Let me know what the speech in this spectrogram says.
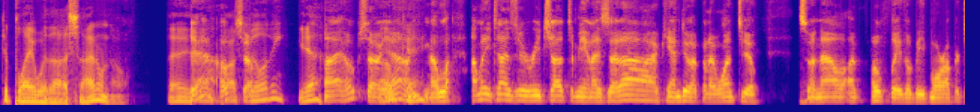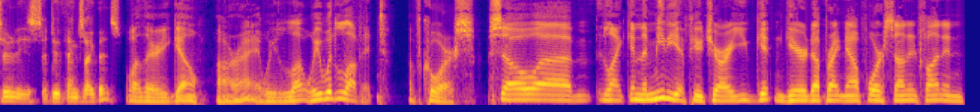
to play with us. I don't know. Uh, is Yeah, I hope so. possibility? Yeah, I hope so. Yeah. Okay. How many times have you reached out to me and I said, ah, I can't do it, but I want to. So now I, hopefully there'll be more opportunities to do things like this. Well, there you go. All right, we love we would love it, of course. So, um, like in the immediate future, are you getting geared up right now for Sun and Fun in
